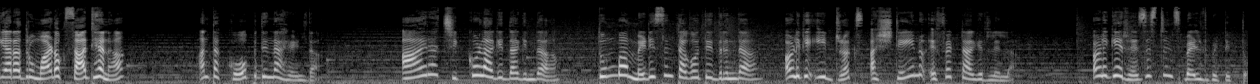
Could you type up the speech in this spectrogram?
ಯಾರಾದ್ರೂ ಮಾಡೋಕ್ ಸಾಧ್ಯನಾ? ಅಂತ ಕೋಪದಿಂದ ಹೇಳ್ದ. ಆಯ್ರಾ ಚಿಕ್ಕೋಳಾಗಿದ್ದಾಗಿಂದ ತುಂಬಾ ಮೆಡಿಸಿನ್ ತಗೋತಿದ್ರಿಂದ ಅವಳಿಗೆ ಈ ಡ್ರಗ್ಸ್ ಅಷ್ಟೇನು ಎಫೆಕ್ಟ್ ಆಗಿರ್ಲಿಲ್ಲ. ಅವಳಿಗೆ ರೆಸಿಸ್ಟೆನ್ಸ್ ಬೆಳೆದ್ಬಿಟ್ಟಿತ್ತು.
